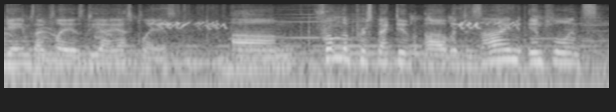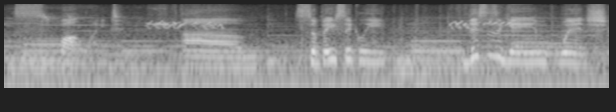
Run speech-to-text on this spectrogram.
games I play as DIS plays um, from the perspective of a design influence spotlight. Um, so basically, this is a game which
